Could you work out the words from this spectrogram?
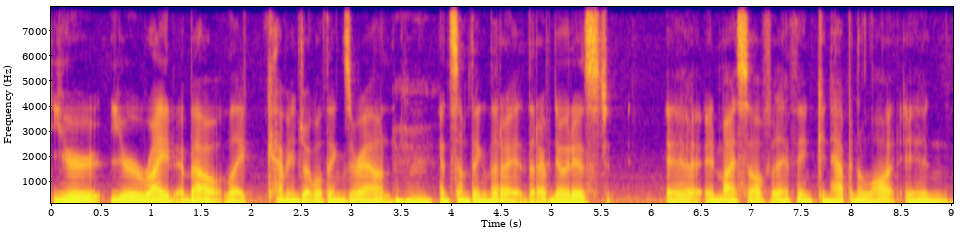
you're you're right about like having to juggle things around, Mm-hmm. and something that I that I've noticed uh, in myself, and I think can happen a lot in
